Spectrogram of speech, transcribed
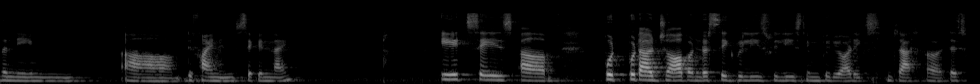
the name uh, defined in second line. 8 says um, put, put our job under SIG release, released in periodics uh, test,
